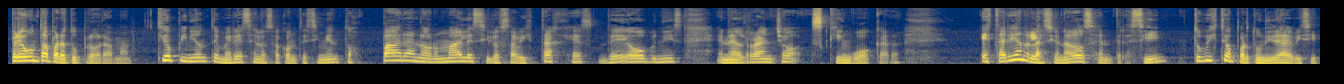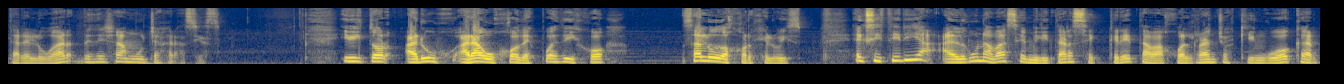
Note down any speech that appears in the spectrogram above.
Pregunta para tu programa. ¿Qué opinión te merecen los acontecimientos paranormales y los avistajes de ovnis en el rancho Skinwalker? ¿Estarían relacionados entre sí? Tuviste oportunidad de visitar el lugar, desde ya muchas gracias. Y Víctor Araujo después dijo, saludos Jorge Luis. ¿Existiría alguna base militar secreta bajo el rancho Skinwalker?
